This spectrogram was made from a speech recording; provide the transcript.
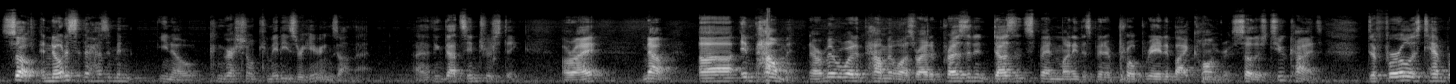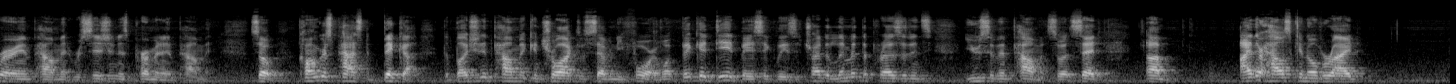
so, and notice that there hasn't been, you know, congressional committees or hearings on that. I think that's interesting. All right. Now, uh, impoundment. Now remember what impoundment was, right? A president doesn't spend money that's been appropriated by Congress. So there's two kinds. Deferral is temporary impoundment, rescission is permanent impoundment. So Congress passed BICA, the Budget Impoundment Control Act of 74. And what BICA did basically is it tried to limit the president's use of impoundment. So it said um, either house can override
